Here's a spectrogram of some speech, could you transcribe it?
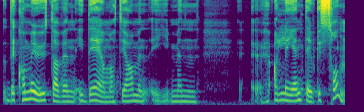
Det kommer jo ut av en idé om at ja, men, men alle jenter er jo ikke sånn.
